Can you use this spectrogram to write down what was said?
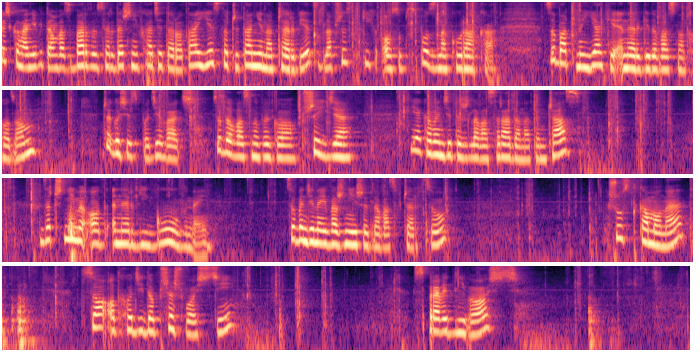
Cześć kochani, witam Was bardzo serdecznie w chacie Tarota. Jest to czytanie na czerwiec dla wszystkich osób spod znaku raka. Zobaczmy, jakie energie do Was nadchodzą, czego się spodziewać, co do Was nowego przyjdzie, jaka będzie też dla Was rada na ten czas. Zacznijmy od energii głównej. Co będzie najważniejsze dla Was w czerwcu? Szóstka monet. Co odchodzi do przeszłości? Sprawiedliwość.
